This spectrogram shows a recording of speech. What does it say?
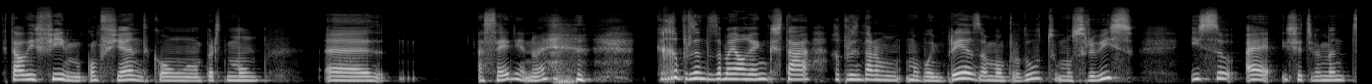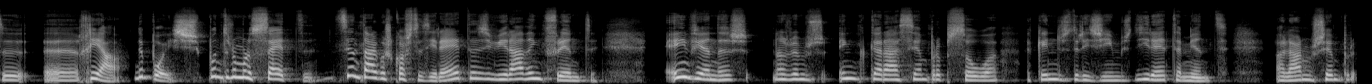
que está ali firme, confiante, com um aperto de mão uh, a séria, não é? que representa também alguém que está a representar um, uma boa empresa, um bom produto, um bom serviço isso é efetivamente uh, real. Depois, ponto número 7: sentar com as costas diretas e virada em frente. Em vendas, nós devemos encarar sempre a pessoa a quem nos dirigimos diretamente, olharmos sempre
